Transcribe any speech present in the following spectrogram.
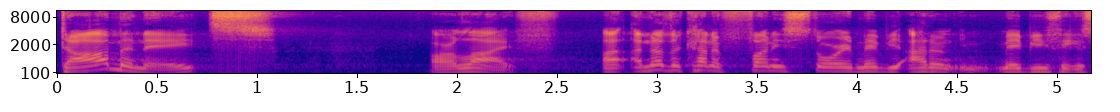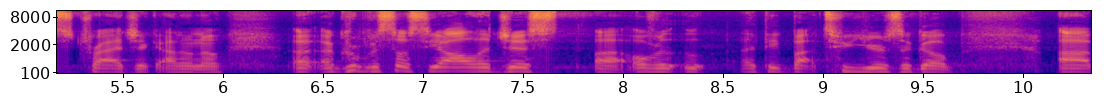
dominates our life. Uh, another kind of funny story, maybe I don't, maybe you think it's tragic. I don't know. a group of sociologists uh, over, I think about two years ago, uh,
